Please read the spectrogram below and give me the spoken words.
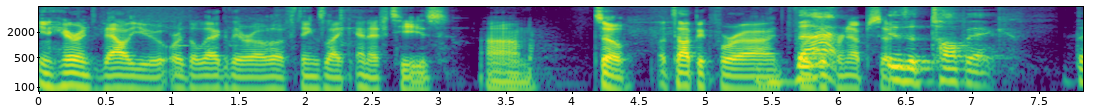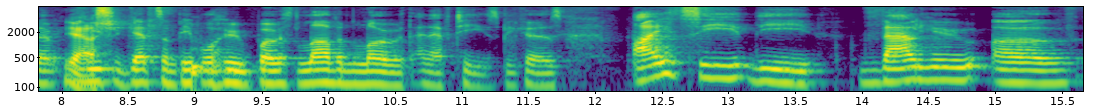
inherent value or the lack thereof of things like nfts um, so a topic for, uh, for a different episode. is a topic that we should get some people who both love and loathe NFTs because I see the value of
